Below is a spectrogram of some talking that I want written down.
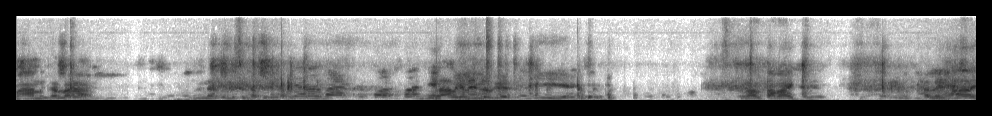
পান খেলা? খেলে লাল গেলি লোকে? কি লাল তারাই খেলে। খেলে? হাই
